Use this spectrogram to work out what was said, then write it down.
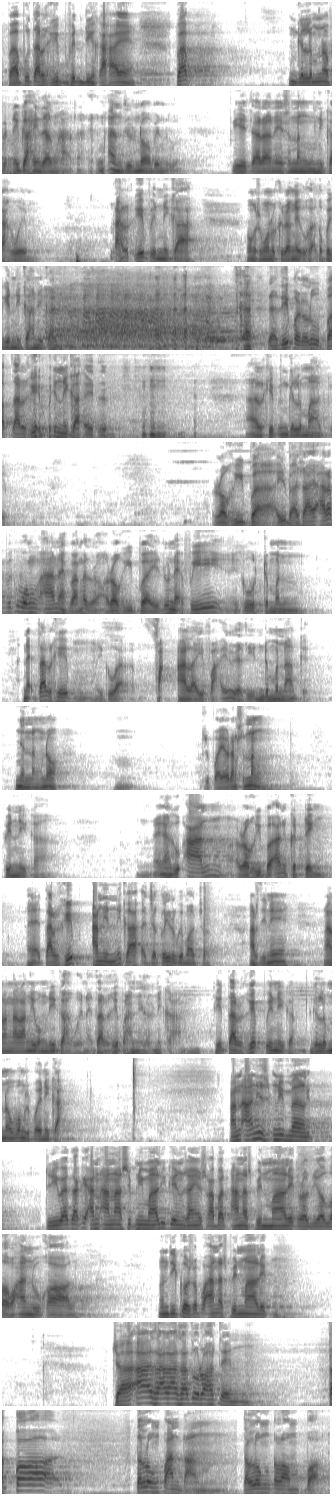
Bab targhib fi nikahae. Bab ngelemno fi nikahe dalem nganjurno ben. Piye carane seneng nikah kowe? Targhib fi nikah. Wong semono gerange kok gak kepengin nikah-nikah. Jadi perlu bab targhib fi nikah itu. Alkib ngelemake. Rohiba, itu bahasa Arab itu wong aneh banget. Rohiba itu nek fi, itu demen. Nek tarhib, itu fa'alai fa'il, jadi demen ake. Nyeneng no. Supaya orang seneng. Pinika. Nek ngaku an, rohiba an geting. Nek tarhib anin nikah, aja keliru ke macam. Artine ngalang-alangi wong nikah kowe nek targhib anil nikah. Di targhib nikah, gelemno wong supaya nikah. An Anis bin Malik diriwayatake An Anas bin Malik saya sahabat Anas bin Malik radhiyallahu anhu qal. Ngendika sapa Anas bin Malik? Ja'a salah satu rohten teko telung pantan telung kelompok.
